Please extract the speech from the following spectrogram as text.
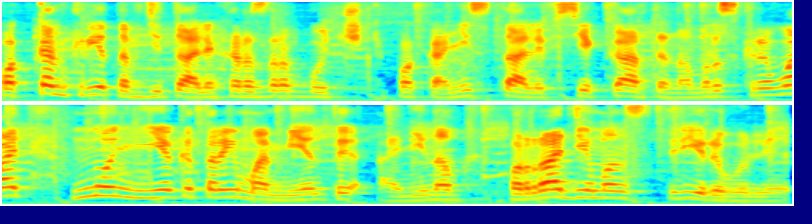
по, конкретно в деталях разработчики пока не стали все карты нам раскрывать, но некоторые моменты они нам продемонстрировали.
